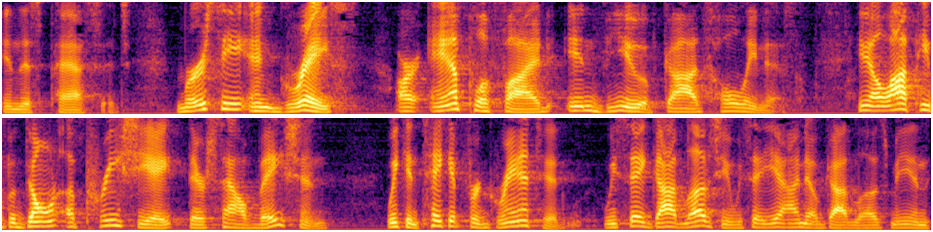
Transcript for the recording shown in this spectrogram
in this passage. Mercy and grace are amplified in view of God's holiness. You know, a lot of people don't appreciate their salvation. We can take it for granted. We say God loves you. We say, Yeah, I know God loves me. And,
